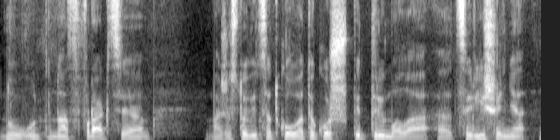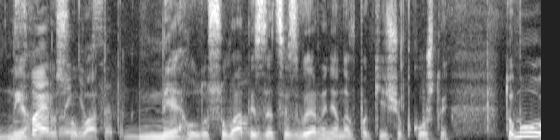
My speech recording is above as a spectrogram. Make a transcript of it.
ну, у нас фракція майже 100% також підтримала е, це рішення не Звернення голосувати, не голосувати за це звернення, навпаки, щоб кошти. Тому,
